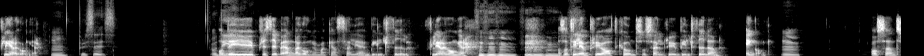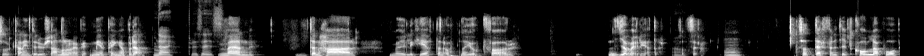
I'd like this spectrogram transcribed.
flera gånger. Mm, precis. Och det är ju i princip enda gången man kan sälja en bildfil flera gånger. Alltså till en privatkund så säljer du ju bildfilen en gång. mm. Och sen så kan inte du tjäna några mer pengar på den. Nej, precis. Men den här möjligheten öppnar ju upp för nya möjligheter. Ja. Så att säga. Mm. Så att definitivt kolla på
